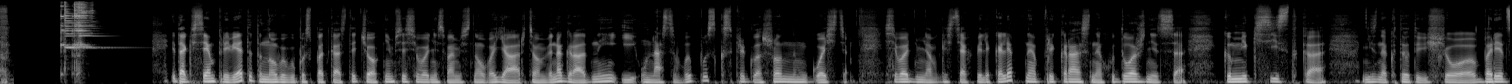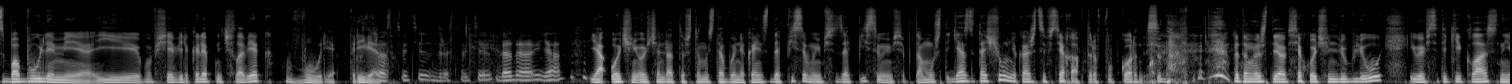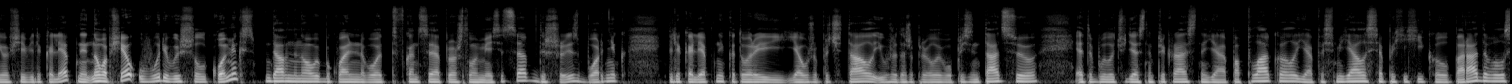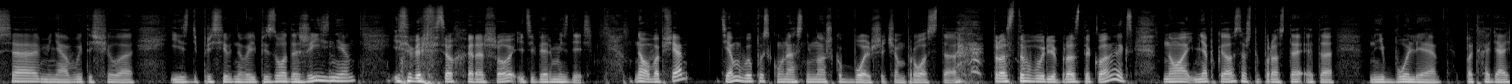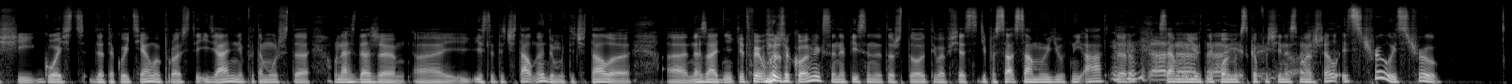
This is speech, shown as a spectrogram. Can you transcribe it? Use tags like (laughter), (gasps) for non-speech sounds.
Итак, всем привет, это новый выпуск подкаста «Чокнемся». Сегодня с вами снова я, Артем Виноградный, и у нас выпуск с приглашенным гостем. Сегодня у меня в гостях великолепная, прекрасная художница, комиксистка, не знаю, кто это еще, борец с бабулями и вообще великолепный человек Вури. Привет. Здравствуйте, здравствуйте. Да-да, я. Я очень-очень рад, что мы с тобой наконец дописываемся, записываемся, потому что я затащу, мне кажется, всех авторов попкорна сюда, (laughs) потому что я всех очень люблю, и вы все такие классные и вообще великолепные. Но вообще у Вури вышел комикс недавно новый, буквально вот в конце прошлого месяца. «Дыши», сборник великолепный, который я уже прочитал и уже даже провел его презентацию. Это было чудесно, прекрасно. Я поплакал, я посмеялся, похихикал, порадовался. Меня вытащило из депрессивного эпизода жизни. (laughs) И теперь все хорошо, и теперь мы здесь. Но вообще, тема выпуска у нас немножко больше, чем просто, (laughs) просто Вури, просто комикс, но мне показалось, что просто это наиболее подходящий гость для такой темы, просто идеальный, потому что у нас даже, э, если ты читал, ну, я думаю, ты читала э, на заднике твоего же комикса написано то, что ты вообще, типа, самый уютный автор, (laughs) самый уютный комикс Капучино с Маршал. It's true, it's true.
